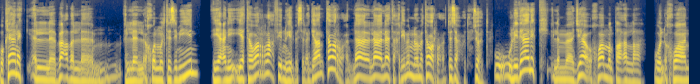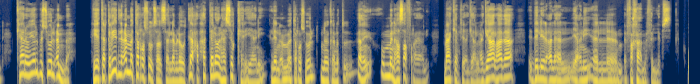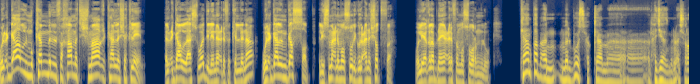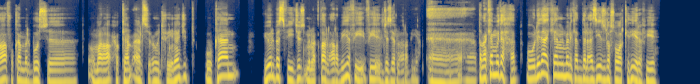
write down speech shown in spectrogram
وكان بعض الأخوة الملتزمين يعني يتورع في إنه يلبس العقال تورعا لا لا لا تحريما إنه تورعا تزهدا زهد. ولذلك لما جاء إخوان من طاع الله والإخوان كانوا يلبسوا العمة. هي تقليد لعمة الرسول صلى الله عليه وسلم. لو تلاحظ حتى لونها سكري يعني لأن عمة الرسول كانت يعني ومنها صفرة يعني. ما كان في عقال. العقال هذا دليل على يعني الفخامة في اللبس. والعقال المكمل لفخامة الشماغ كان له شكلين. العقال الأسود اللي نعرفه كلنا والعقال المقصب اللي سمعنا منصور يقول عنه شطفة واللي أغلبنا يعرفه منصور الملوك. كان طبعا ملبوس حكام آه، الحجاز من الأشراف وكان ملبوس آه، أمراء حكام آل سعود في نجد وكان يلبس في جزء من الأقطار العربية في في الجزيرة العربية. آه طبعا كان مذهب ولذلك كان الملك عبد العزيز له صور كثيرة فيه.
